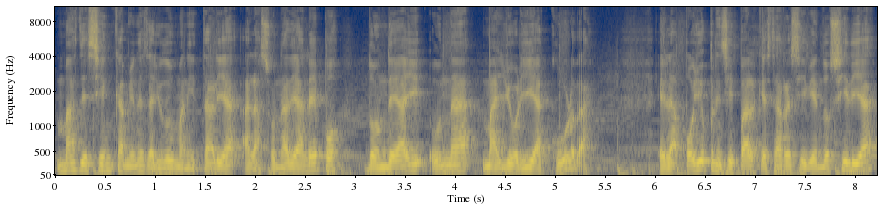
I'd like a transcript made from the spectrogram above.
más de 100 camiones de ayuda humanitaria a la zona de Alepo, donde hay una mayoría kurda. El apoyo principal que está recibiendo Siria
